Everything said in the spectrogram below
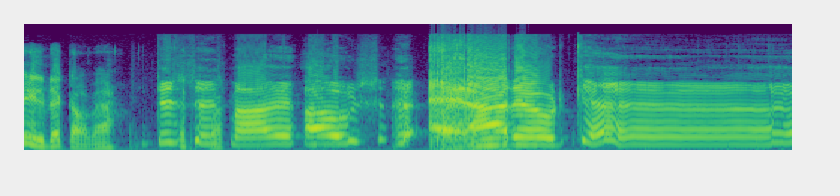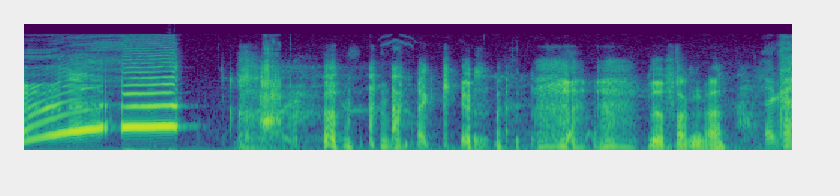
helt væk, eller hvad? This is my house, and I don't care. Kæft. Lyder fucking godt. Jeg kan,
